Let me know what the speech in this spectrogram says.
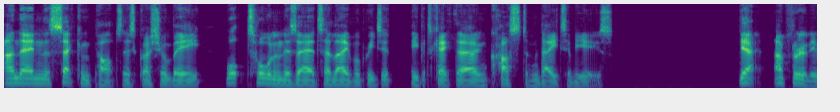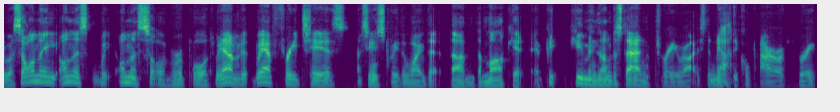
And then the second part to this question will be what tooling is there to enable people to create their own custom data views? Yeah, absolutely. Well, so on the on this on the sort of report, we have we have three tiers. That seems to be the way that um, the market humans understand three, right? It's the mystical power of three.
